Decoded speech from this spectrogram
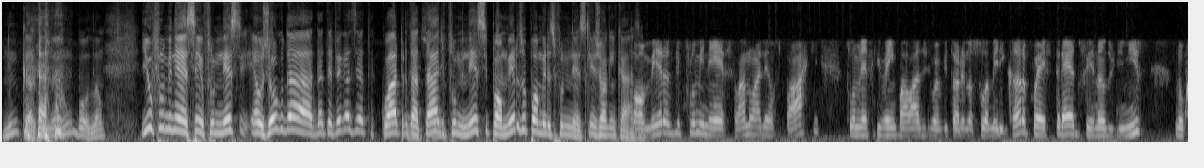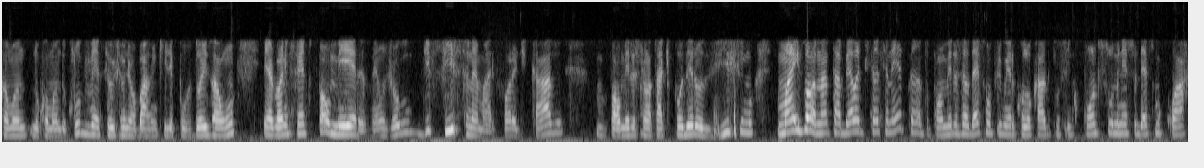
Nunca vi, né? Um bolão. E o Fluminense, hein? O Fluminense é o jogo da, da TV Gazeta. Quatro da É isso tarde, Fluminense e Palmeiras ou Palmeiras e Fluminense? Quem joga em casa? Palmeiras e Fluminense, lá no Allianz Parque. Fluminense que vem embalado de uma vitória na Sul-Americana. Foi a estreia do Fernando Diniz no comando, no comando do clube. Venceu o Júnior Barranquilla por 2 a 1 E agora enfrenta o Palmeiras. né? um jogo difícil, né, Mário? Fora de casa. O Palmeiras tem um ataque poderosíssimo. Mas, ó, na tabela a distância nem é tanto. O Palmeiras é o 11 colocado com 5 pontos. O Fluminense é o 14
